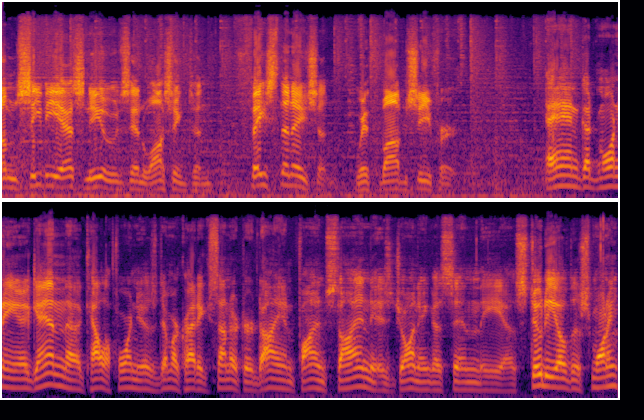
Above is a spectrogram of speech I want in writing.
From CBS News in Washington, Face the Nation with Bob Schieffer. And good morning again. Uh, California's Democratic Senator Dianne Feinstein is joining us in the uh, studio this morning.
